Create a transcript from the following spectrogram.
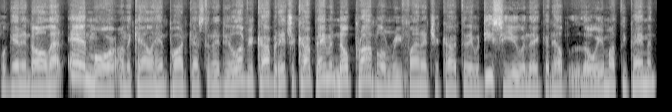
We'll get into all that and more on the Callahan podcast today. Do you love your car but hit your car payment? No problem. Refinance your car today with DCU, and they could help lower your monthly payment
